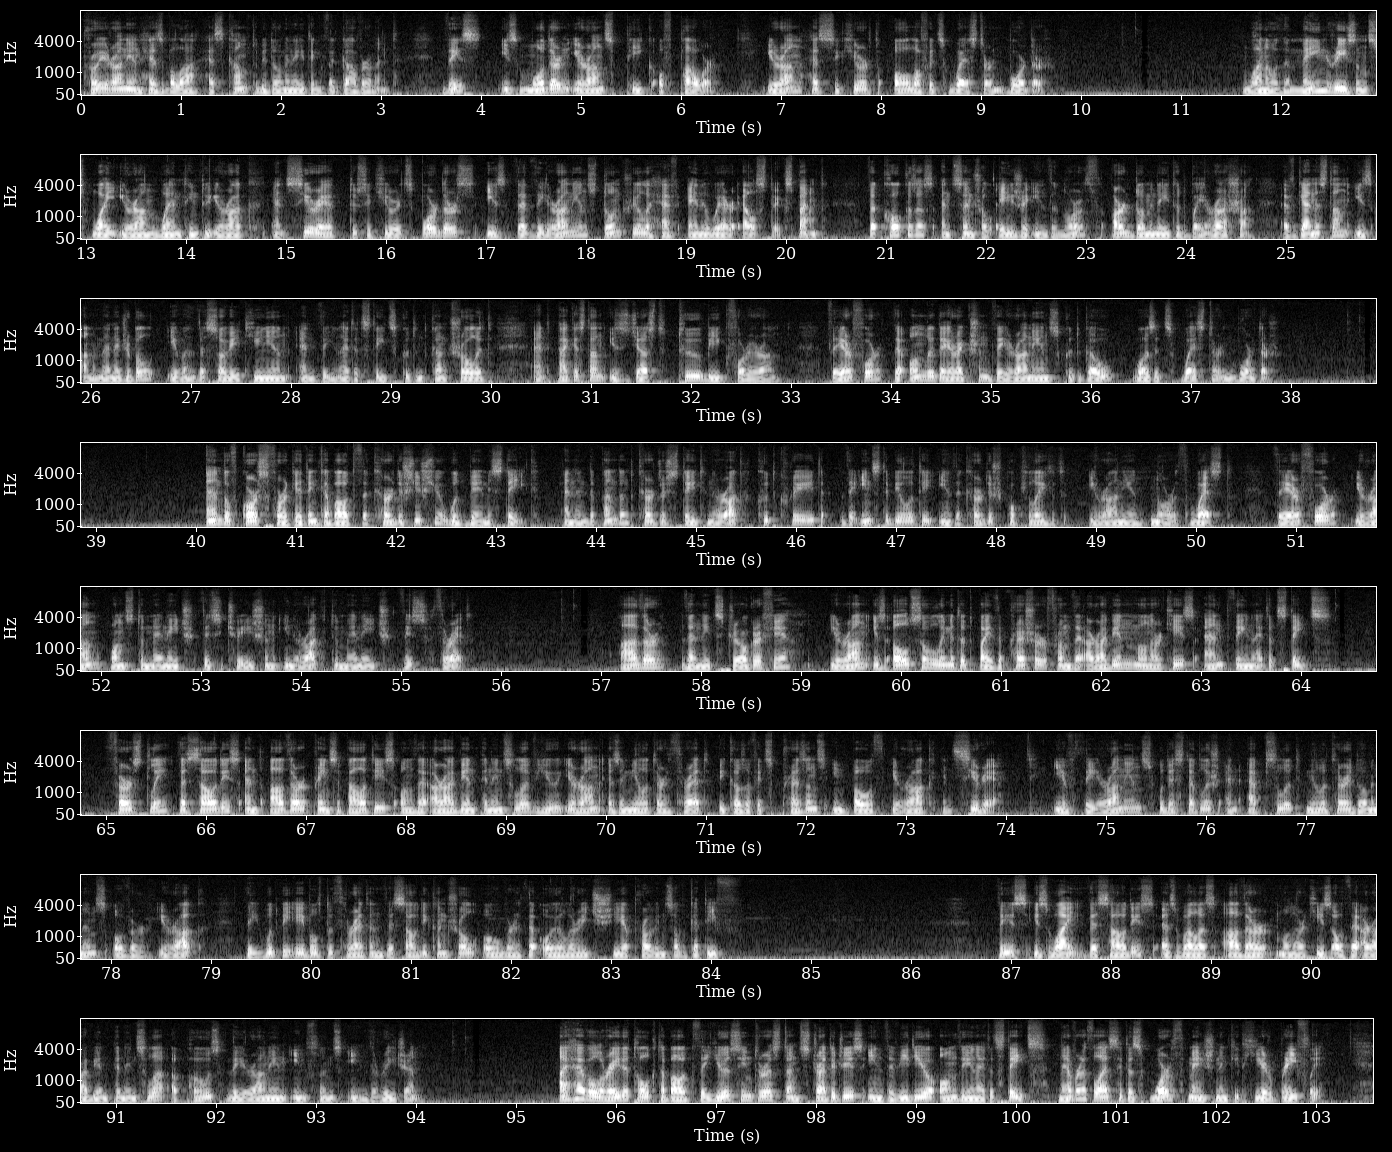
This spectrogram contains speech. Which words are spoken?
pro-Iranian Hezbollah has come to be dominating the government. This is modern Iran's peak of power. Iran has secured all of its western border. One of the main reasons why Iran went into Iraq and Syria to secure its borders is that the Iranians don't really have anywhere else to expand. The Caucasus and Central Asia in the north are dominated by Russia. Afghanistan is unmanageable, even the Soviet Union and the United States couldn't control it, and Pakistan is just too big for Iran. Therefore, the only direction the Iranians could go was its western border. And of course, forgetting about the Kurdish issue would be a mistake. An independent Kurdish state in Iraq could create the instability in the Kurdish populated Iranian northwest. Therefore, Iran wants to manage the situation in Iraq to manage this threat. Other than its geography, Iran is also limited by the pressure from the Arabian monarchies and the United States. Firstly, the Saudis and other principalities on the Arabian Peninsula view Iran as a military threat because of its presence in both Iraq and Syria. If the Iranians would establish an absolute military dominance over Iraq, they would be able to threaten the Saudi control over the oil-rich Shia province of Qatif. This is why the Saudis, as well as other monarchies of the Arabian Peninsula, oppose the Iranian influence in the region. I have already talked about the US interest and strategies in the video on the United States. Nevertheless, it is worth mentioning it here briefly.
